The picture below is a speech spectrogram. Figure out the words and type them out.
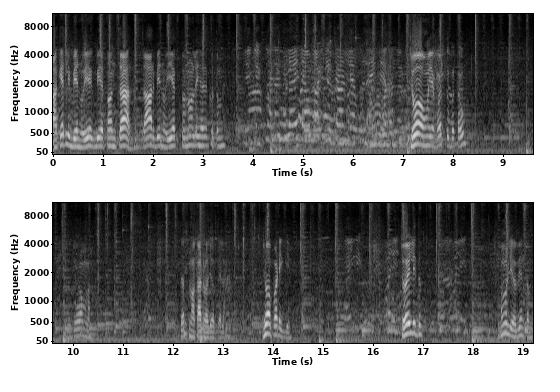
આ કેટલી બેનો એક બે ત્રણ ચાર. ચાર બેનો એક તો ન લઈ શકો તમે. જો, હું એક વસ્તુ બતાવું. જો હમણાં. ચશ્મા કાઢવા જો પેલા જો, પડી ગઈ. જોઈ લીધું? હું લ્યો બેન તમે?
